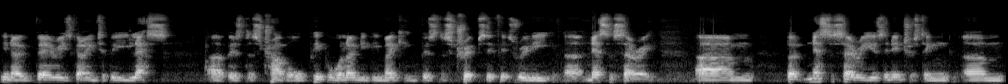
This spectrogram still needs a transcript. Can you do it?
you know there is going to be less uh, business travel. People will only be making business trips if it's really uh, necessary. Um, but necessary is an interesting, um,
